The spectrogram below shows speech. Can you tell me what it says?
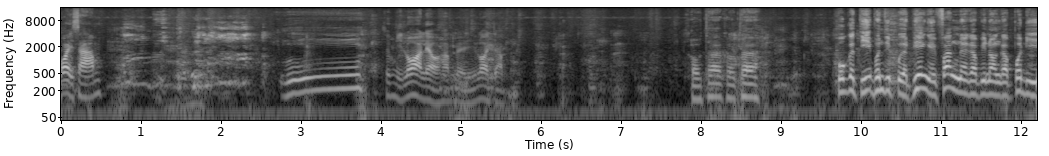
ร้อยสามอืมส้มนี่ล่อแล้วครับเลยล่อจับเขาท่าเขาท่าปกติเพิ่นสิเปิดเพลงให้ฟังนะครับพี่น้องครับพอดี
